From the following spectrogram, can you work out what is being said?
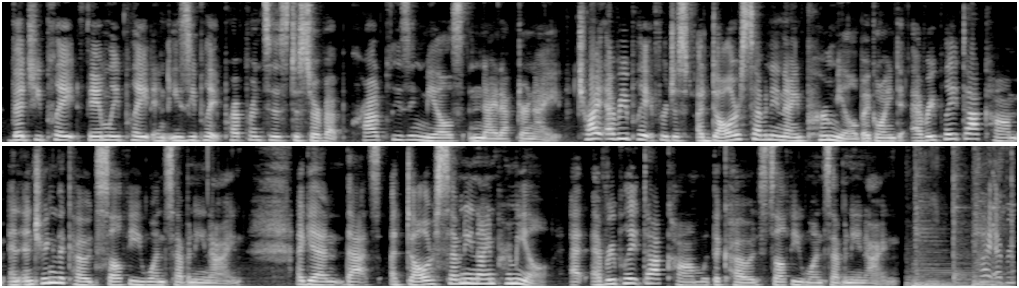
veggie plate, family plate, and easy plate preferences to serve up crowd pleasing meals night after night. Try every plate for just $1.79 per meal by going to everyplate.com and entering the code SELFIE179. Again, that's $1.79 per meal at everyplate.com with the code SELFIE179.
